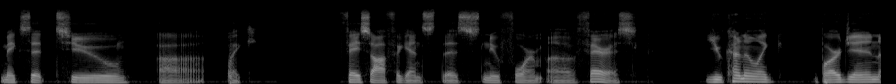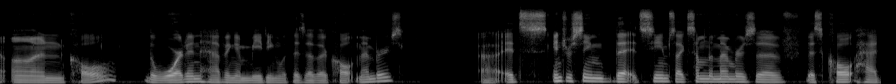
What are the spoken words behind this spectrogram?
makes it to uh like face off against this new form of Ferris, you kind of like barge in on Cole, the warden, having a meeting with his other cult members. Uh, it's interesting that it seems like some of the members of this cult had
